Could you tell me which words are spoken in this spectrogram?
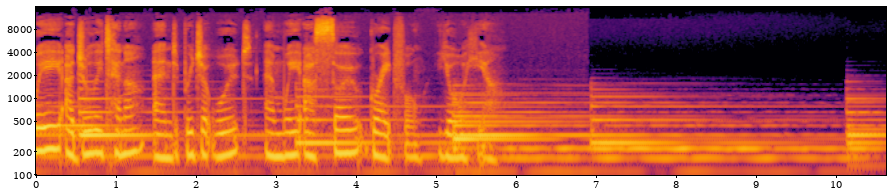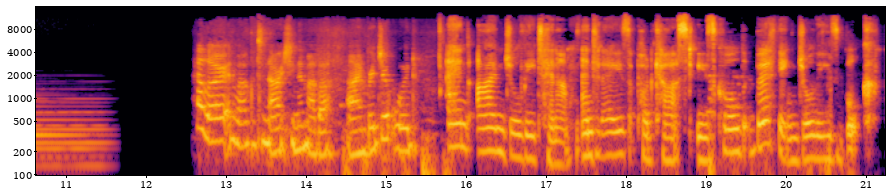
We are Julie Tenner and Bridget Wood, and we are so grateful you're here. Hello, and welcome to Nourishing the Mother. I'm Bridget Wood. And I'm Julie Tenner, and today's podcast is called Birthing Julie's Book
